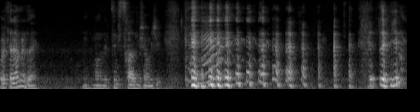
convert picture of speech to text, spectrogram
Böyle telemir de. Mahalletin çıkarmış amcı. Dur ya.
